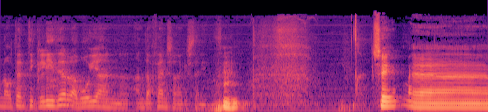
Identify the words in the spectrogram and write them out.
un autèntic líder avui en, en defensa en aquesta nit. No? Mm -hmm. Sí, eh,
